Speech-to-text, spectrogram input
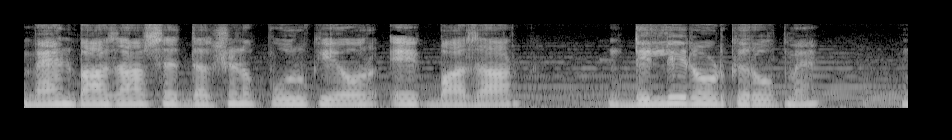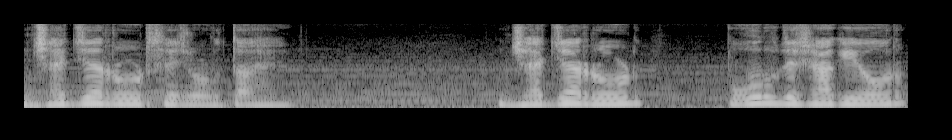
मैन बाज़ार से दक्षिण पूर्व की ओर एक बाज़ार दिल्ली रोड के रूप में झज्जर रोड से जोड़ता है। झज्जर रोड पूर्व दिशा की ओर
